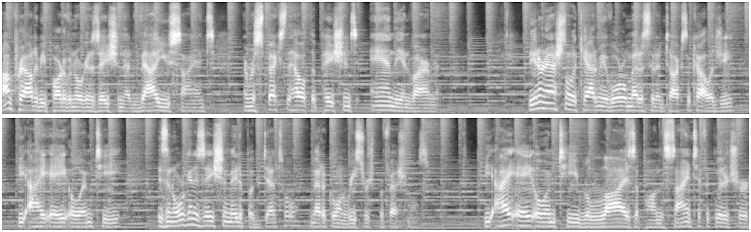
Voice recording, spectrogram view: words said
I'm proud to be part of an organization that values science and respects the health of patients and the environment. The International Academy of Oral Medicine and Toxicology, the IAOMT, is an organization made up of dental, medical, and research professionals. The IAOMT relies upon the scientific literature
